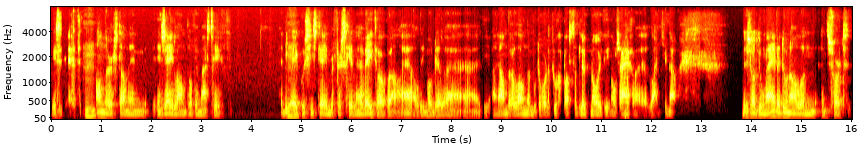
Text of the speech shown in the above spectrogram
is het echt mhm. anders dan in, in Zeeland of in Maastricht. Die mhm. ecosystemen verschillen, dat weten we ook wel. Hè? Al die modellen uh, die in andere landen moeten worden toegepast, dat lukt nooit in ons eigen eh, landje. Nou, dus wat doen wij? Wij doen al een, een soort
